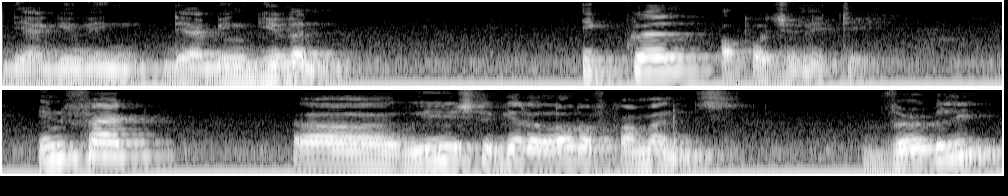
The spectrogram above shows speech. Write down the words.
they are giving they are being given equal opportunity. In fact, uh, we used to get a lot of comments verbally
